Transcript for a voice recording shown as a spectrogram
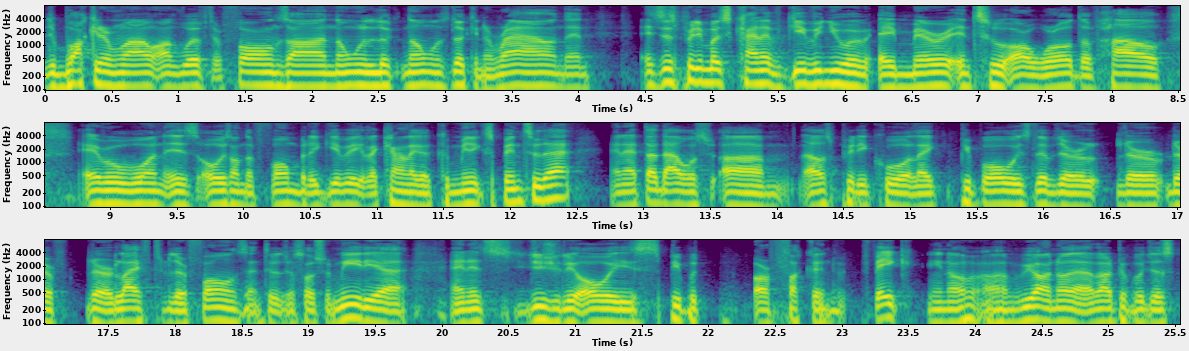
walking around on with their phones on no one look no one's looking around and it's just pretty much kind of giving you a, a, mirror into our world of how everyone is always on the phone, but they give it like kind of like a comedic spin to that. And I thought that was um, that was pretty cool. Like people always live their their their their life through their phones and through their social media, and it's usually always people are fucking fake. You know, um, we all know that a lot of people just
